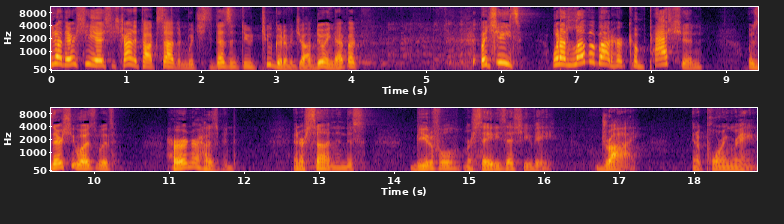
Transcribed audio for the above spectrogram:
you know, there she is. She's trying to talk Southern, which doesn't do too good of a job doing that. But, but she's, what I love about her compassion was there she was with her and her husband and her son in this beautiful Mercedes SUV, dry in a pouring rain.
